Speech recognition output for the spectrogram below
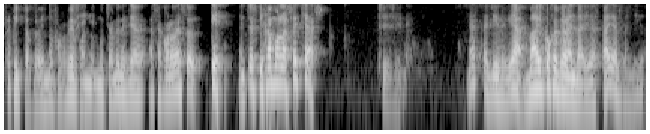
repito que vendo formación, cuando muchas veces ya has acordado de esto, ¿qué? Entonces fijamos las fechas. Sí, sí. Ya está, ya, va y coge el calendario, ya está, ya has vendido.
